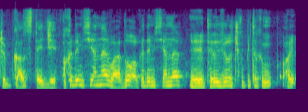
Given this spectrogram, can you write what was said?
Tüp gazeteci. Akademisyenler vardı. O akademisyenler e, televizyona çıkıp bir takım ay-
